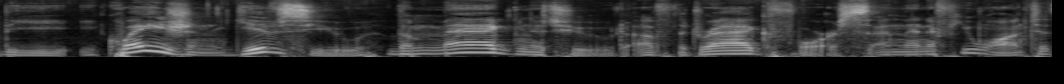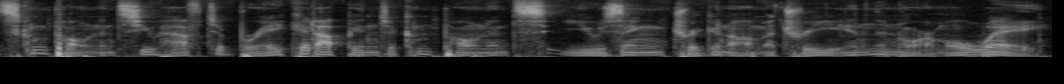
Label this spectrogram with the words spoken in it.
The equation gives you the magnitude of the drag force, and then if you want its components, you have to break it up into components using trigonometry in the normal way.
